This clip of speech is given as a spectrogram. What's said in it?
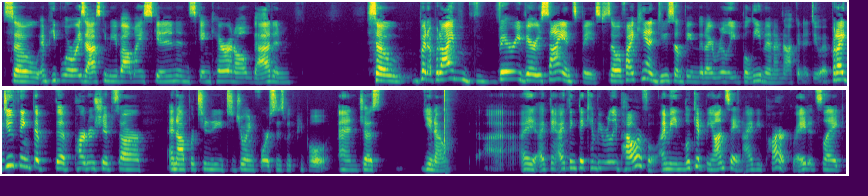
so, and people are always asking me about my skin and skincare and all of that. And so, but, but I'm very, very science based. So if I can't do something that I really believe in, I'm not going to do it. But I do think that the partnerships are an opportunity to join forces with people and just, you know, I, I think I think they can be really powerful. I mean, look at Beyonce and Ivy Park, right? It's like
